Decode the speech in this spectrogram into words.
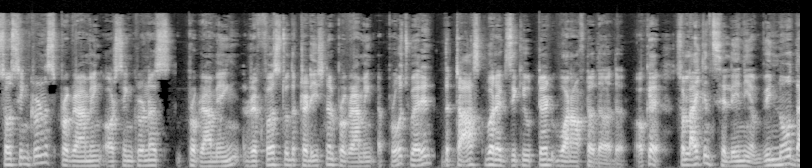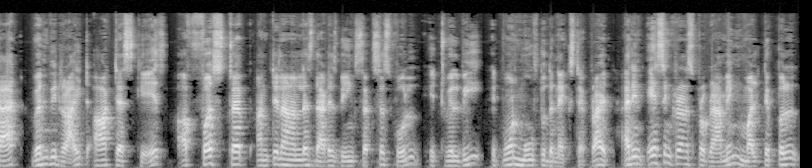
so synchronous programming or synchronous programming refers to the traditional programming approach wherein the tasks were executed one after the other. Okay. So like in Selenium, we know that when we write our test case, our first step until and unless that is being successful, it will be, it won't move to the next step, right? And in asynchronous programming, multiple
